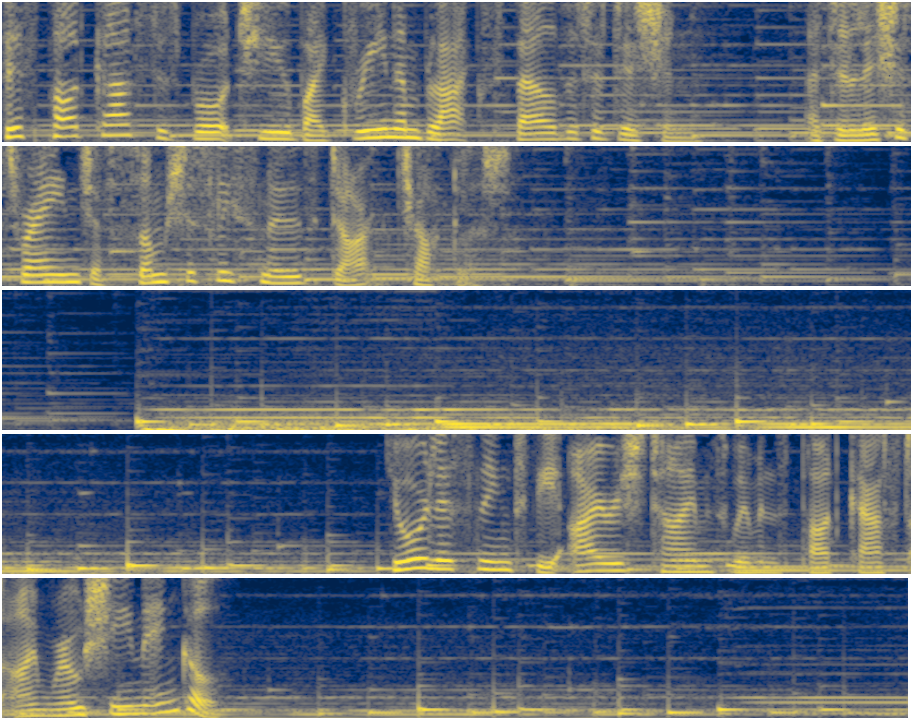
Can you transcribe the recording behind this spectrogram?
This podcast is brought to you by Green and Black's Velvet Edition, a delicious range of sumptuously smooth dark chocolate. You're listening to the Irish Times Women's Podcast. I'm Roisin Ingle.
